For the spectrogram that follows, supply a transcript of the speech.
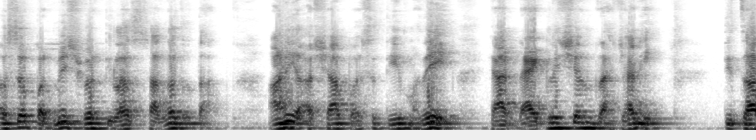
असं परमेश्वर तिला सांगत होता. आणि अशा परिस्थितीमध्ये ह्या डायक्लेशन राजाने तिचा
